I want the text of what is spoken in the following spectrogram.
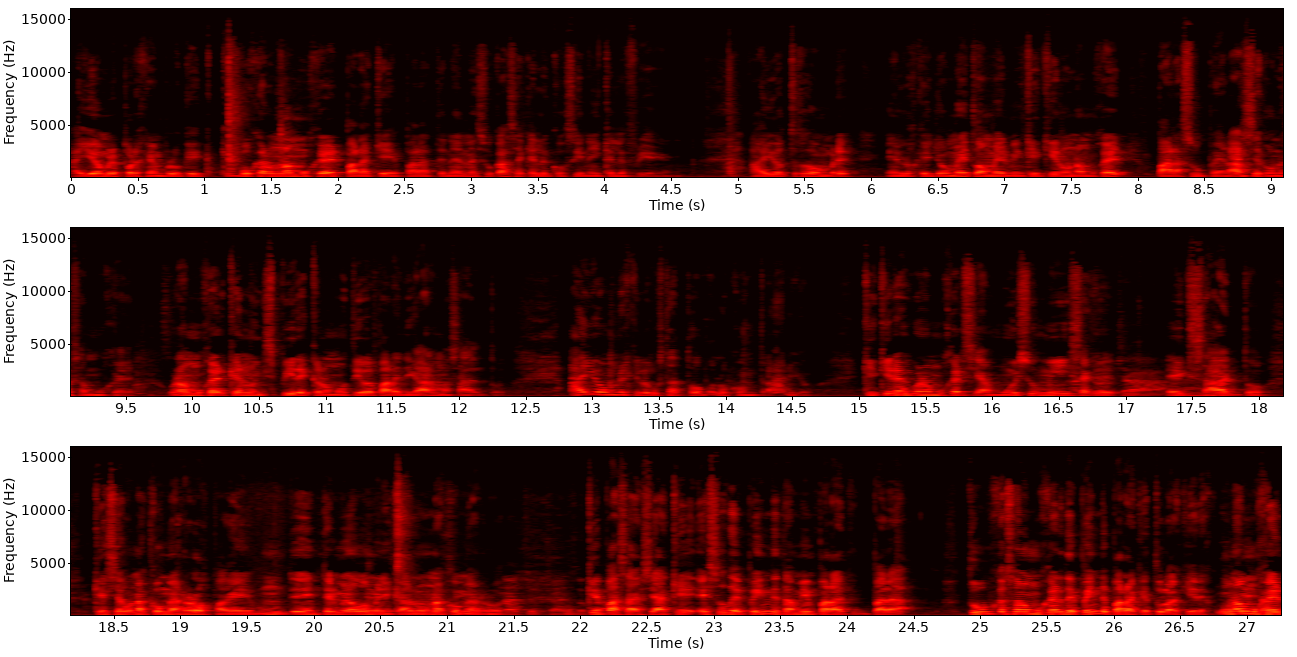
hay hombres, por ejemplo, que, que buscan una mujer para qué? Para tener en su casa que le cocinen y que le frieguen. Hay otros hombres en los que yo meto a Melvin que quiere una mujer para superarse con esa mujer. Una mujer que lo inspire, que lo motive para llegar más alto. Hay hombres que le gusta todo lo contrario. Que quieren que una mujer sea muy sumisa. Que, exacto. Que sea una come arroz, para que, un- en términos dominicanos, una come arroz. ¿Qué pasa? O sea, que eso depende también para... para Tú buscas a una mujer, depende para que tú la quieres. Una mujer,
